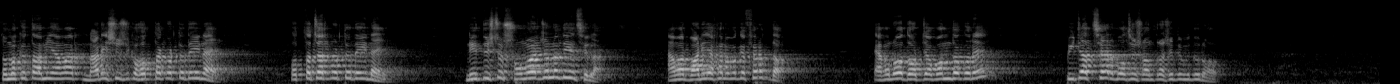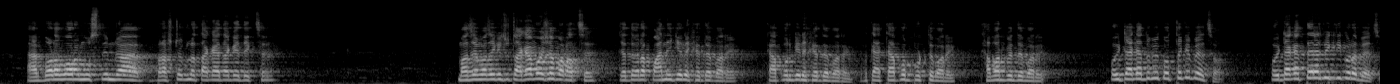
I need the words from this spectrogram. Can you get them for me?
তোমাকে তো আমি আমার নারী শিশুকে হত্যা করতে দেই নাই, অত্যাচার করতে দেই নাই। নির্দিষ্ট সময়ের জন্য দিয়েছিলাম। আমার বাড়ি এখন আমাকে ফেরত দাও। এখন ও দরজা বন্ধ করে পিটাচ্ছে আর বলছে, সন্ত্রাসী, তুমি দূর হও। আর বড় বড় মুসলিমরা রাষ্ট্রগুলো তাকায় তাকায় দেখছে। মাঝে মাঝে কিছু টাকা পয়সা পাঠাচ্ছে, যাতে ওরা পানি কিনে খেতে পারে, কাপড় কিনে খেতে পারে কাপড় পরতে পারে, খাবার পেতে পারে। ওই টাকা তুমি কোত্থেকে পেয়েছ? ওই টাকা তেল বিক্রি করে পেয়েছ?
